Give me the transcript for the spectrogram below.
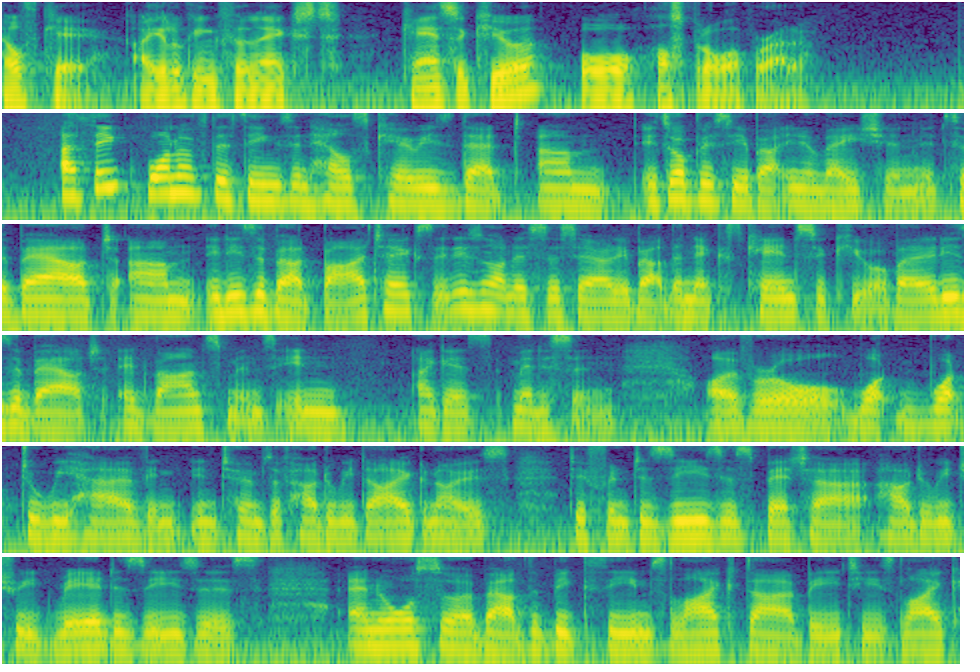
healthcare? Are you looking for the next cancer cure or hospital operator? I think one of the things in healthcare is that um, it's obviously about innovation. It's about, um, it is about biotechs. It is not necessarily about the next cancer cure, but it is about advancements in, I guess, medicine overall. What, what do we have in, in terms of how do we diagnose different diseases better? How do we treat rare diseases? And also about the big themes like diabetes, like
